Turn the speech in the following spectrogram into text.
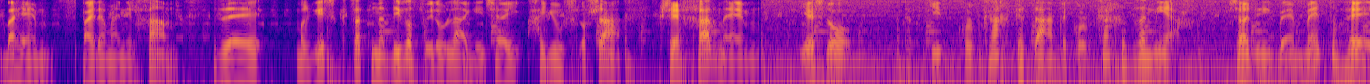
בהם ספיידרמן נלחם. זה מרגיש קצת נדיב אפילו להגיד שהיו שלושה, כשאחד מהם יש לו תפקיד כל כך קטן וכל כך זניח, שאני באמת תוהה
